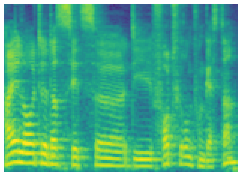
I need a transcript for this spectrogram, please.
Hi Leute, das ist jetzt äh, die Fortführung von gestern.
